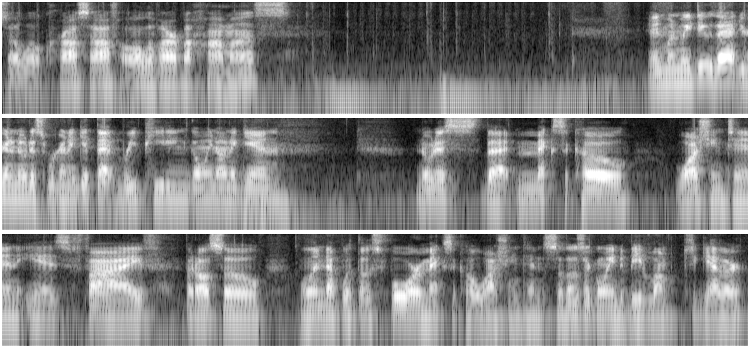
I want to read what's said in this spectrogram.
So we'll cross off all of our Bahamas. And when we do that, you're going to notice we're going to get that repeating going on again. Notice that Mexico, Washington is 5, but also we'll end up with those four Mexico, Washingtons. So those are going to be lumped together.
